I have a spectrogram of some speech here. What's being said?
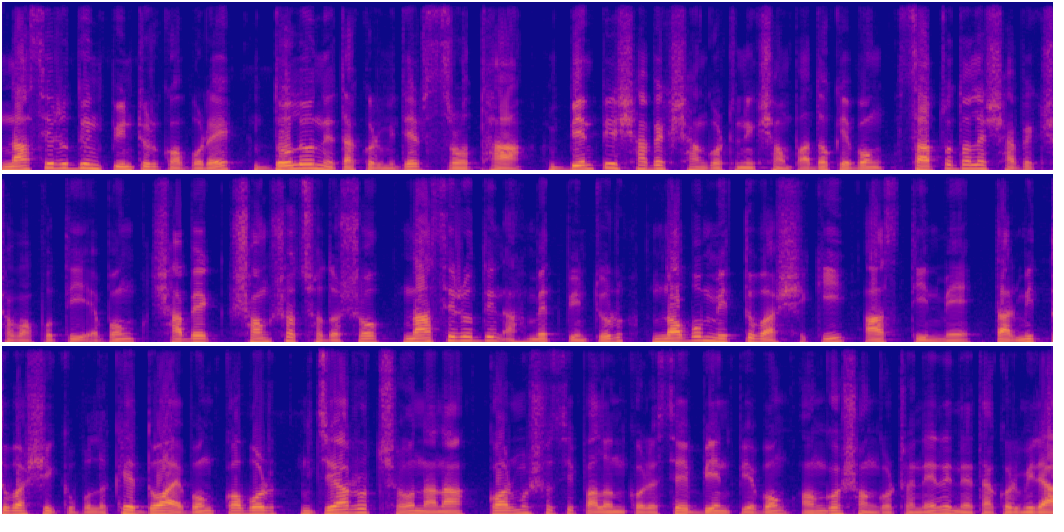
নাসির উদ্দিন পিন্টুর কবরে দলীয় নেতাকর্মীদের শ্রদ্ধা। বিএনপির সাবেক সাংগঠনিক সম্পাদক এবং ছাত্রদলের সাবেক সভাপতি এবং সাবেক সংসদ সদস্য নাসির উদ্দিন আহমেদ পিন্টুর নবম মৃত্যুবার্ষিকী আজ তিন মে। তার মৃত্যুবার্ষিকী উপলক্ষে দোয়া এবং কবর জিয়ারত সহ নানা কর্মসূচি পালন করেছে বিএনপি এবং অঙ্গ সংগঠনের নেতাকর্মীরা।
